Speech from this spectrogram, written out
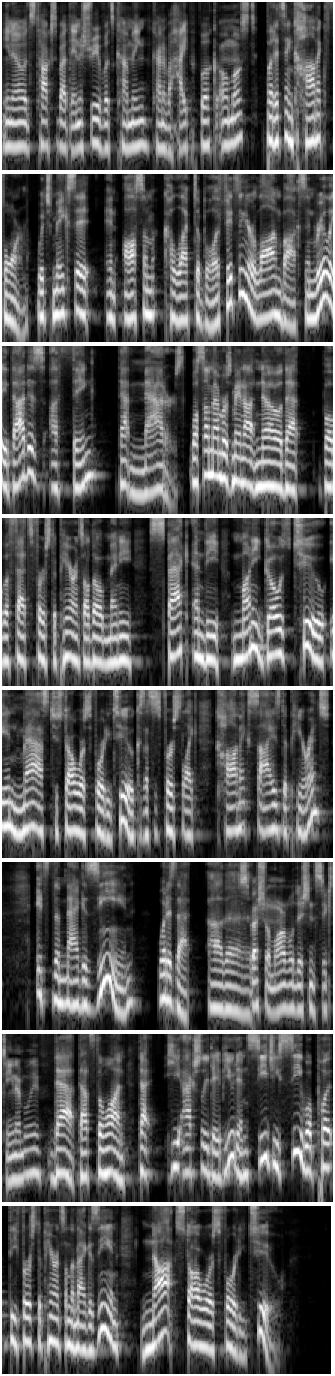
You know, it talks about the industry of what's coming, kind of a hype book almost. but it's in comic form, which makes it an awesome collectible. It fits in your long box, and really, that is a thing that matters. Well, some members may not know that Boba Fett's first appearance, although many spec and the money goes to in mass to Star Wars 42 because that's his first like comic-sized appearance. It's the magazine. What is that? Uh, the Special Marvel Edition 16, I believe. that that's the one that he actually debuted in. CGC will put the first appearance on the magazine, not Star Wars 42.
